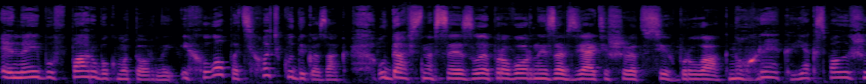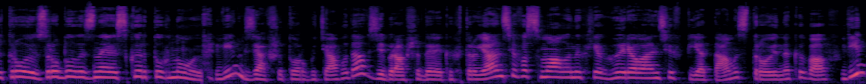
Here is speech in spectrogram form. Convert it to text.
Еней був парубок моторний, і хлопець, хоч куди козак, удавсь на все зле проворний, завзятіший від всіх бурлак. Но греки, як спаливши трою, зробили з нею скирту гною. Він, взявши торбу тягу дав, зібравши деяких троянців, осмалених, як гиряланців, п'ятами строю накивав. Він,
